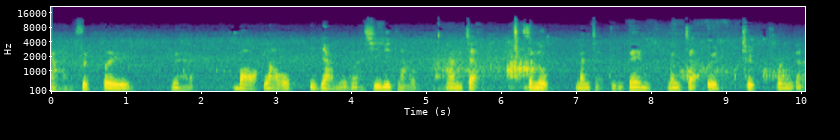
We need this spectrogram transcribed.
การฝึกปืนนะครับอกเราอีกอย่างหนึ่งว่าชีวิตเรา มันจะสนุก มันจะตื่นเต้น มันจะอึดถึกนได้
